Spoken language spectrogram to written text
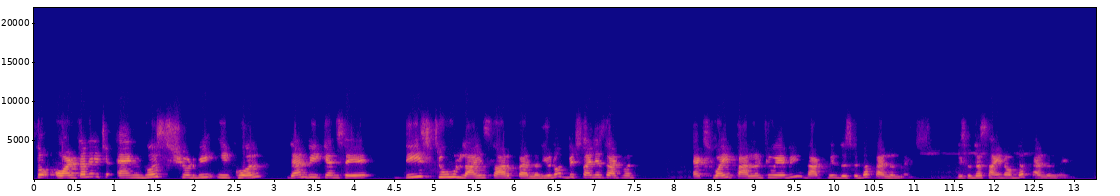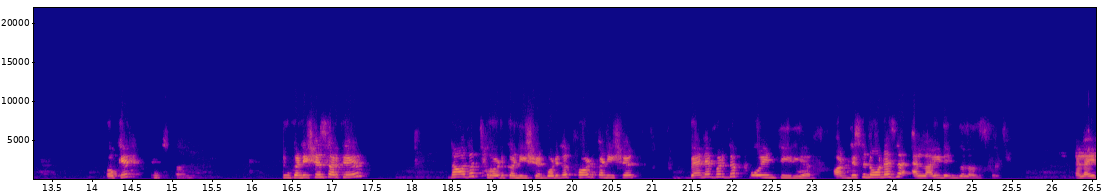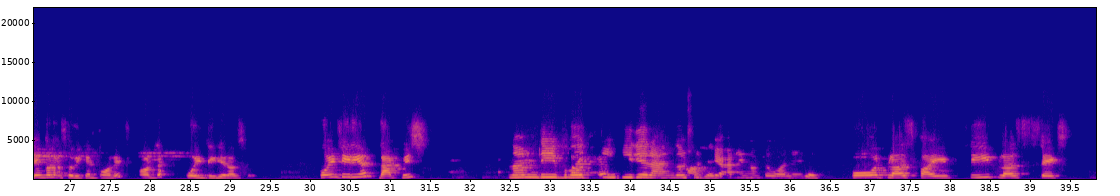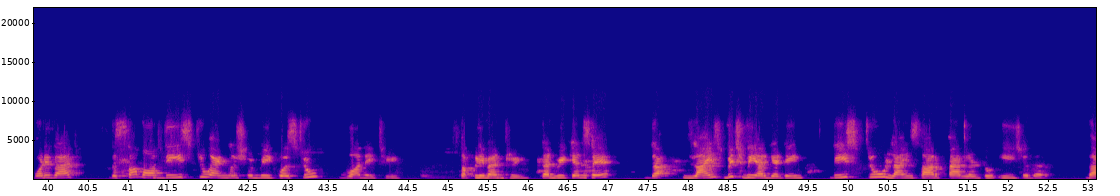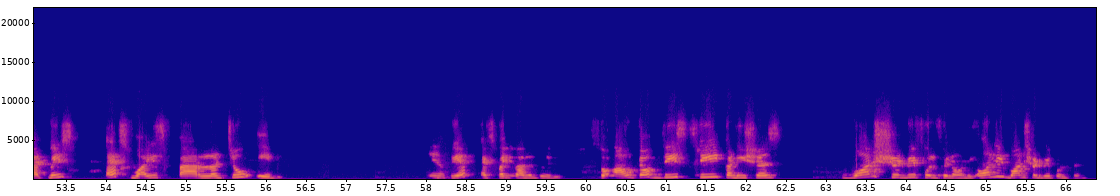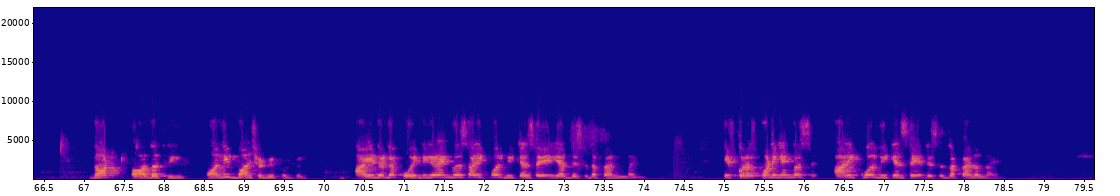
So alternate angles should be equal. Then we can say these two lines are parallel. You know which sign is that one? XY parallel to AB. That means this is the parallel lines. This is the sign of the parallel line. Okay. Two conditions are clear. Now the third condition. What is the third condition? Whenever the co-interior or this is known as the allied angle also. Allied angle also we can call it or the co-interior also. Co-interior that means Ma'am, the both interior angles should be adding up to one angle. 4 plus 5, 3 plus 6. What is that? The sum of these two angles should be equals to 180. Supplementary. Then we can say the lines which we are getting, these two lines are parallel to each other. That means XY is parallel to AB. Yeah. Clear? XY parallel to AB. So out of these three conditions, one should be fulfilled only. Only one should be fulfilled. Not all the three. Only one should be fulfilled. Either the co-interior angles are equal, we can say, yeah, this is the parallel line. If corresponding angles are equal, we can say this is the parallel line.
